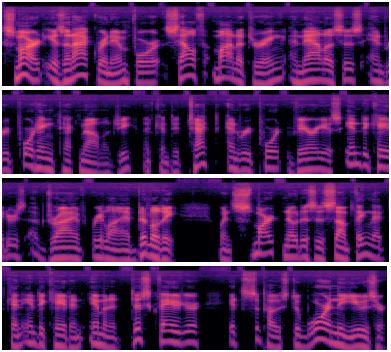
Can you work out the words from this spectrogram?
SMART is an acronym for Self Monitoring, Analysis, and Reporting Technology that can detect and report various indicators of drive reliability. When SMART notices something that can indicate an imminent disk failure, it's supposed to warn the user.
